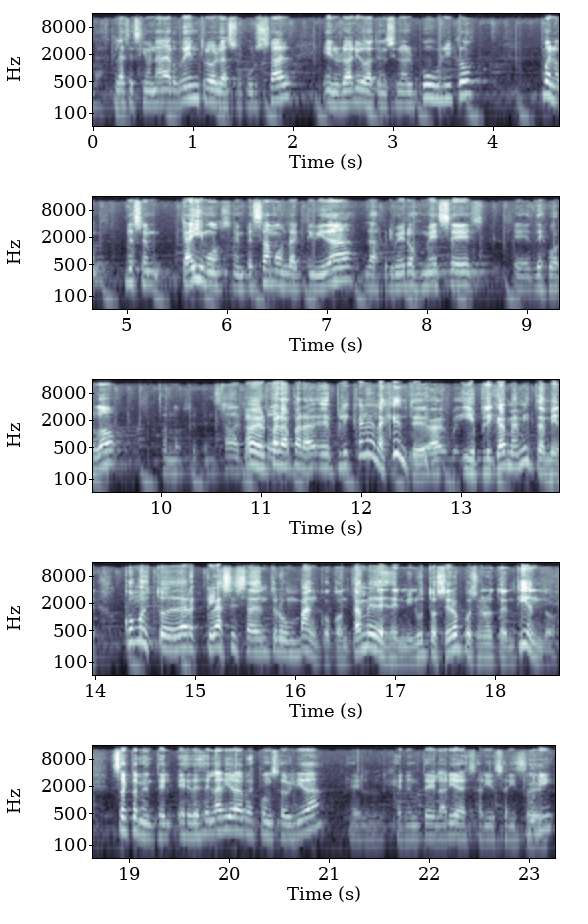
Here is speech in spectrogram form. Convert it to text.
Las clases iban a dar dentro de la sucursal en horario de atención al público. Bueno, caímos, empezamos la actividad, los primeros meses eh, desbordó, cuando se pensaba que... A ver, para, para, explicarle a la gente y explicarme a mí también, ¿cómo esto de dar clases adentro de un banco? Contame desde el minuto cero, pues yo no te entiendo. Exactamente, desde el área de responsabilidad, el gerente del área de Sariel Sarituri,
